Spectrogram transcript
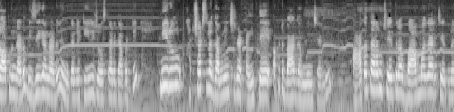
లోపల ఉన్నాడు బిజీగా ఉన్నాడు ఎందుకంటే టీవీ చూస్తాడు కాబట్టి. మీరు కట్ షాట్స్లో గమనించినట్టయితే ఒకటి బాగా గమనించండి. పాత తరం చేతిలో బామ్మగారి చేతిలో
